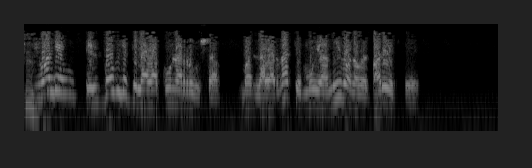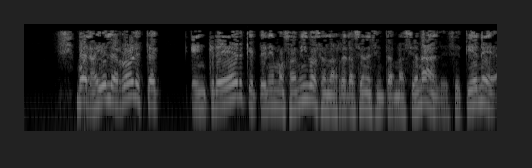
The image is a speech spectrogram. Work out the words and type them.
Hmm. Y valen el doble que la vacuna rusa. Bueno, la verdad que muy amigo no me parece. Bueno, ahí el error está en creer que tenemos amigos en las relaciones internacionales. Se tiene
